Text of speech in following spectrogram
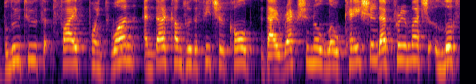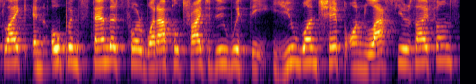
Bluetooth 5.1 and that comes with a feature called directional location. That pretty much looks like an open standard for what Apple tried to do with the U1 chip on last year's iPhones.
